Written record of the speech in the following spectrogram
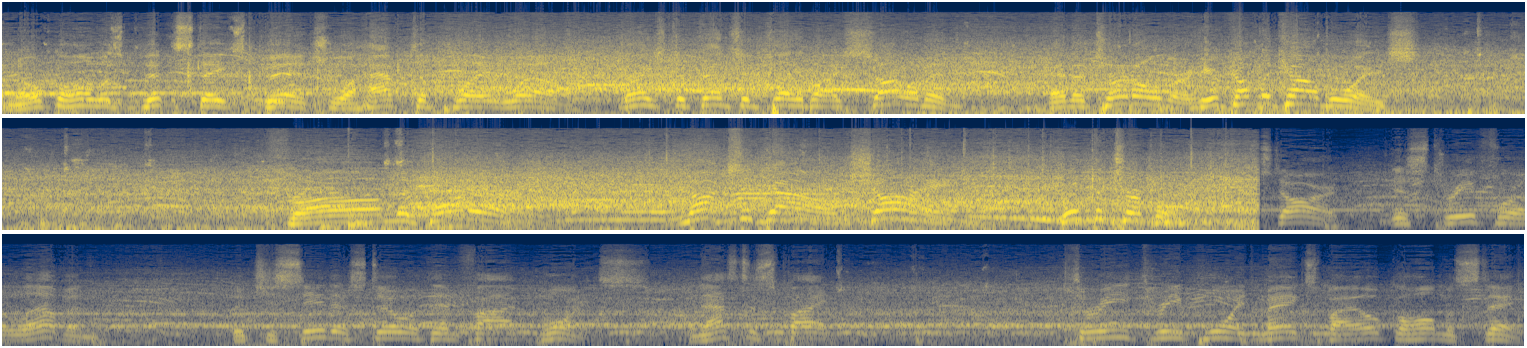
And Oklahoma State's bench will have to play well. Nice defensive play by Solomon. And the turnover. Here come the Cowboys. From the corner. Knocks it down. Shine with the triple. Start just 3 for 11. But you see they're still within five points. And that's despite three three-point makes by Oklahoma State.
